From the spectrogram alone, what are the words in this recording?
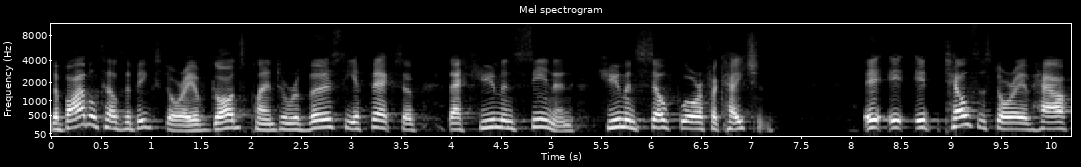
the Bible tells the big story of God's plan to reverse the effects of that human sin and human self glorification. It, it, it, tells the story of how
